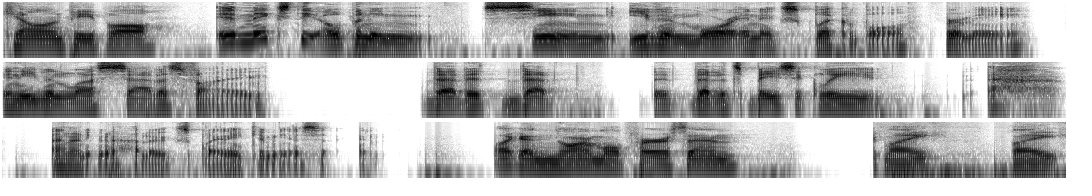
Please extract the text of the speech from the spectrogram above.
killing people." It makes the opening scene even more inexplicable for me and even less satisfying. That it that that, that it's basically I don't even know how to explain it. Give me a second. Like a normal person. Like like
